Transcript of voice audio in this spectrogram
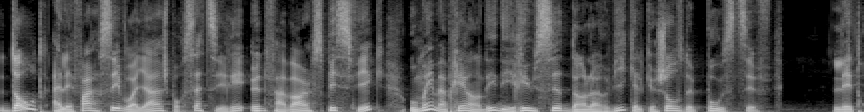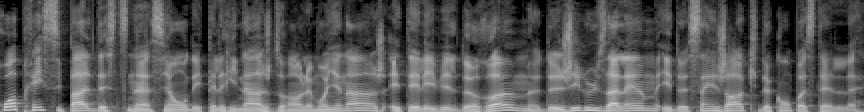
d'autres allaient faire ces voyages pour s'attirer une faveur spécifique ou même appréhender des réussites dans leur vie, quelque chose de positif. Les trois principales destinations des pèlerinages durant le Moyen Âge étaient les villes de Rome, de Jérusalem et de Saint-Jacques de Compostelle.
